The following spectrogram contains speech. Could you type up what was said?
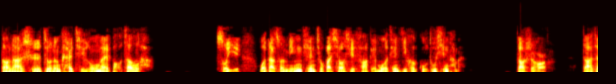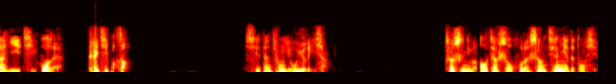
到那时就能开启龙脉宝藏了。所以我打算明天就把消息发给莫天机和顾独行他们。到时候大家一起过来开启宝藏。谢丹琼犹豫了一下，这是你们奥家守护了上千年的东西，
